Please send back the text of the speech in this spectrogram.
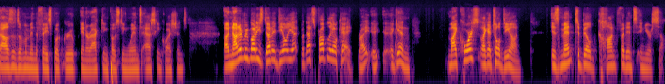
thousands of them in the Facebook group, interacting, posting wins, asking questions. Uh, not everybody's done a deal yet, but that's probably okay, right? A- again, my course, like I told Dion, is meant to build confidence in yourself.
